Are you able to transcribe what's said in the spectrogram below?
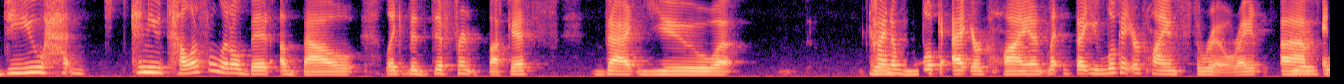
do you ha- can you tell us a little bit about like the different buckets that you kind of look at your client that you look at your clients through right um, yes. in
